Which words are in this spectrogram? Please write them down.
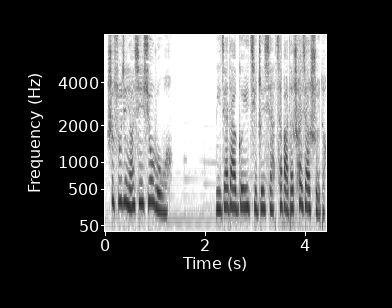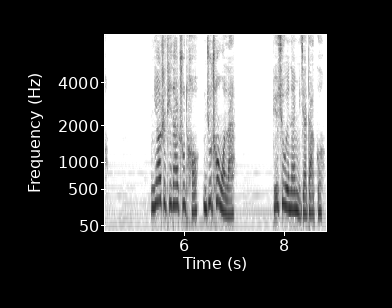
是苏静阳先羞辱我，米家大哥一气之下才把他踹下水的。你要是替他出头，你就冲我来，别去为难米家大哥。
